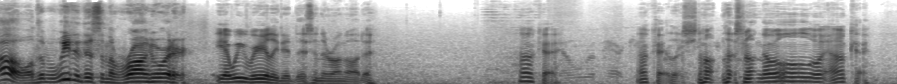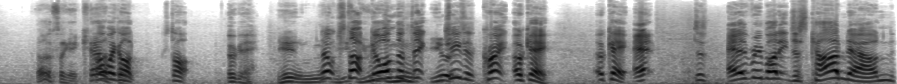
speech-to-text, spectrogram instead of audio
Oh well, we did this in the wrong order. Yeah, we really did this in the wrong order. Okay. Okay, let's not let's not go all the way. Okay. That looks like a cat. Oh my god! Stop. Okay. No, No, stop. Go on the thing. Jesus Christ. Okay. Okay. E- just everybody, just calm down.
